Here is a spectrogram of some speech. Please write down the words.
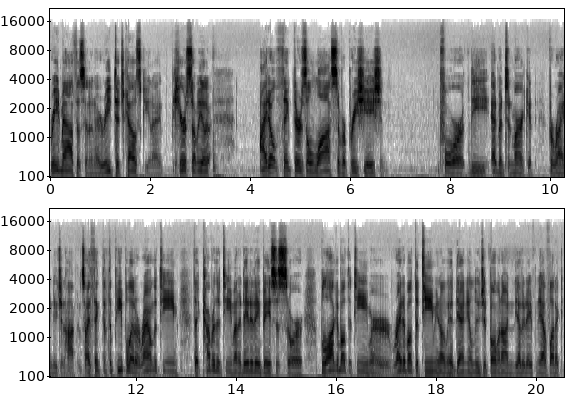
read Matheson and I read Tychkowski, and I hear some of the other. I don't think there's a loss of appreciation for the Edmonton market for Ryan Nugent Hopkins. I think that the people that are around the team, that cover the team on a day to day basis, or blog about the team, or write about the team, you know, we had Daniel Nugent Bowman on the other day from The Athletic,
